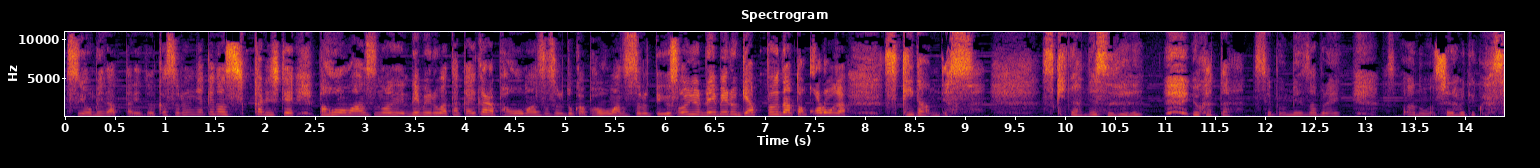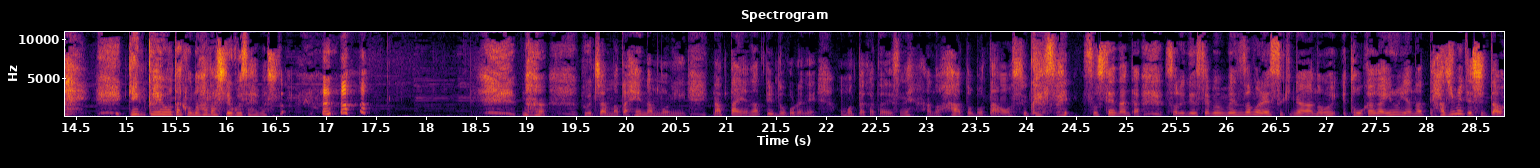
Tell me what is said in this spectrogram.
強めだったりとかするんやけど、しっかりしてパフォーマンスのレベルは高いからパフォーマンスするとかパフォーマンスするっていう、そういうレベルギャップなところが好きなんです。好きなんです。よかったら、セブンメン侍、あの、調べてください。限界オタクの話でございました。まあ、ふーちゃんまた変なものになったんやなっていうところでね思った方ですね。あの、ハートボタンを押してください。そしてなんか、それでセブンメン侍好きなあの、10日がいるんやなって初めて知った、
